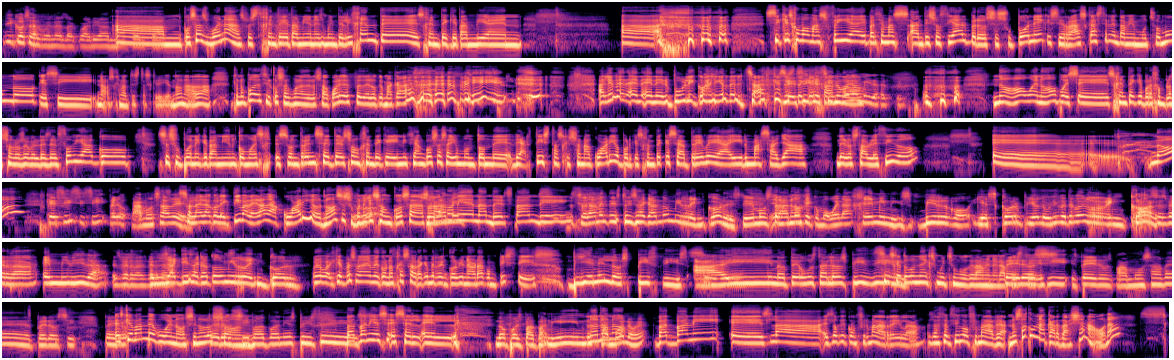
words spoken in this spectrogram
Di cosas buenas de Acuario. anda, Ah, porfa. cosas buenas, pues gente que también es muy inteligente, es gente que también ah, sí que es como más fría y parece más antisocial, pero se supone que si rascas tienen también mucho mundo, que si... No, es que no te estás creyendo nada. Que no puedo decir cosas buenas de los acuarios después de lo que me acabas de decir. alguien en, en- en el público, alguien del chat que se que esté sí, que sí, no voy a quejando. mirarte. No, bueno, pues eh, es gente que, por ejemplo, son los rebeldes del zodiaco. Se supone que también, como es, son trendsetters, son gente que inician cosas. Hay un montón de, de artistas que son acuario, porque es gente que se atreve a ir más allá de lo establecido. Eh, ¿No? Que sí, sí, sí, pero vamos a ver. Son la era colectiva, la era de Acuario, ¿no? Se supone No, que son cosas. Harmony and understanding. Solamente estoy sacando mi rencor. Estoy demostrando que como buena Géminis, Virgo y Escorpio, lo único que tengo es rencor Eso es verdad. en mi vida. Es verdad, es verdad. Entonces aquí saca todo mi rencor. Bueno, cualquier persona que me conozca sabrá que mi rencor viene ahora con Piscis. Vienen los Piscis. Ay, no te gustan los Piscis. Sí, es que tuve un ex muy chungo que también era Pero Piscis. Sí, pero vamos a ver, pero sí. Pero, es que van de buenos, si no lo pero son. si Bad Bunny es Piscis. Bad Bunny es, es el, el- No, pues Bad Bunny no, No, es no, tan no. bueno, ¿eh? Bad Bunny es, la, es lo que confirma la regla. Es la excepción que confirma la regla. ¿No está con una Kardashian ahora?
